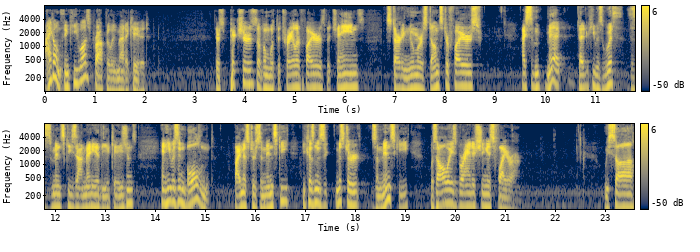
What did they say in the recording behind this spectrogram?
I don't think he was properly medicated. There's pictures of him with the trailer fires, the chains, starting numerous dumpster fires. I submit that he was with the Ziminskis on many of the occasions, and he was emboldened by Mr. Ziminski because Mr. Ziminski was always brandishing his firearm. We saw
